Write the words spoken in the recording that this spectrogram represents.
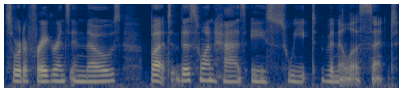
sort of fragrance in those, but this one has a sweet vanilla scent.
